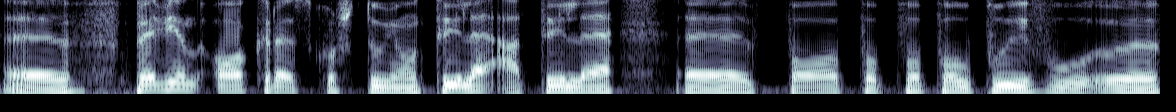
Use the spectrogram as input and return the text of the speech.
e, w pewien okres kosztują tyle, a tyle e, po, po, po, po upływu e,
